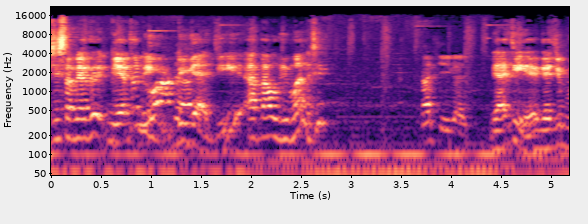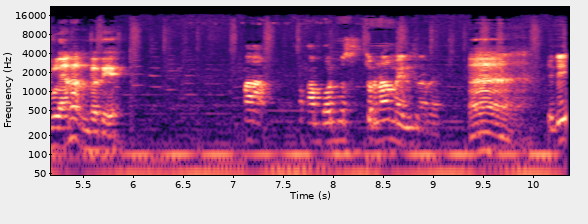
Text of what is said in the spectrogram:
sistemnya itu dia tuh di, digaji atau gimana sih? Gaji gaji. Gaji ya gaji bulanan berarti ya? Pak, sama bonus turnamen sebenarnya. nah Jadi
